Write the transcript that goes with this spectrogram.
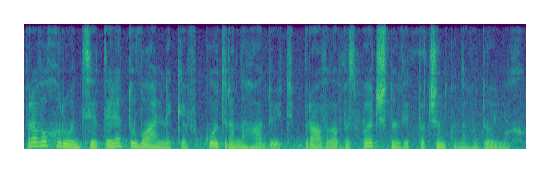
Правоохоронці та рятувальники вкотре нагадують правила безпечного відпочинку на водоймах.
